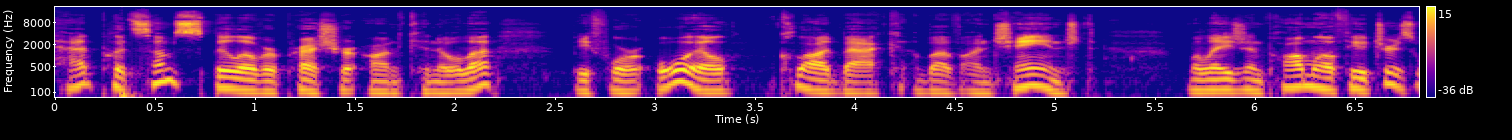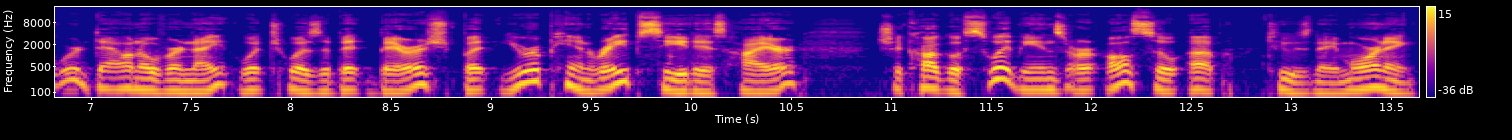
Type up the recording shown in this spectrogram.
had put some spillover pressure on canola before oil clawed back above unchanged. Malaysian palm oil futures were down overnight, which was a bit bearish, but European rapeseed is higher. Chicago soybeans are also up Tuesday morning.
